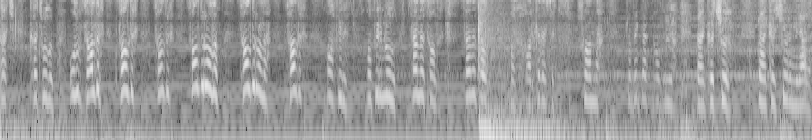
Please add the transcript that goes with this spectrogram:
Kaç, kaç oğlum. Oğlum saldır, saldır, saldır, saldır oğlum. Saldır ona, saldır. Aferin, aferin oğlum. Sen de saldır, sen de saldır. Ar- Arkadaşlar şu anda köpekler saldırıyor. Ben kaçıyorum, ben kaçıyorum birader.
